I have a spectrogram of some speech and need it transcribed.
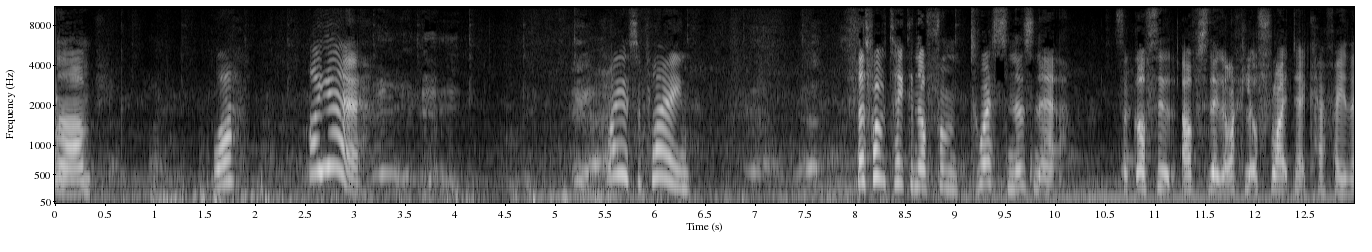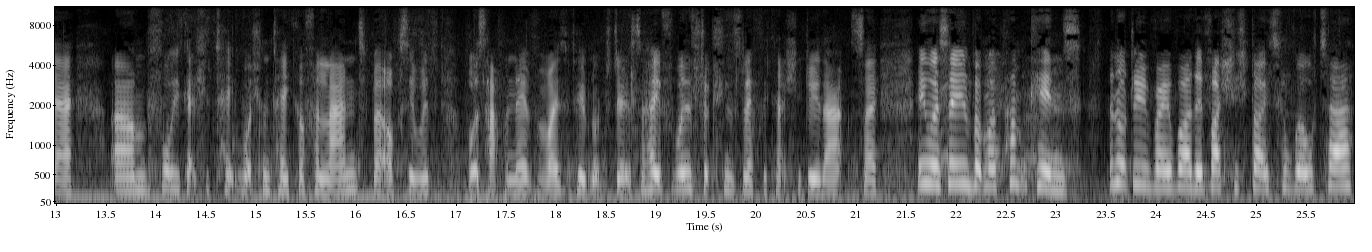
Um, what? Oh yeah. Why is the plane? That's probably taken off from to Western, isn't it? So obviously, obviously they got like a little flight deck cafe there. Um, before you can actually take watch them take off and land, but obviously with what's happened, they've advised people not to do it. So hopefully, when instructions left, we can actually do that. So anyway, saying but my pumpkins, they're not doing very well. They've actually started to wilter.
